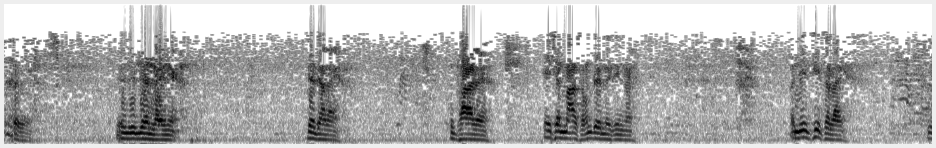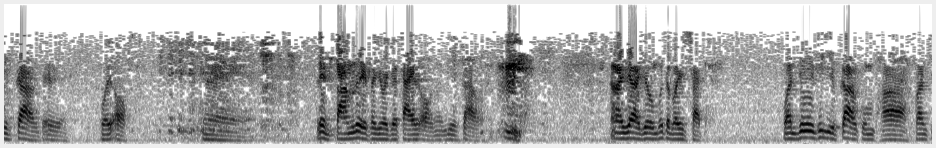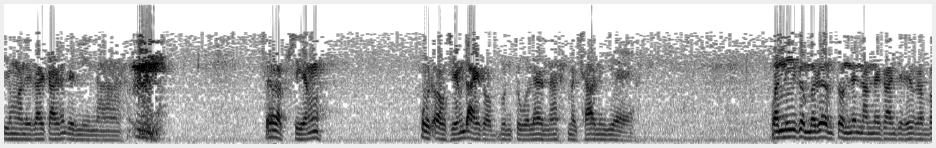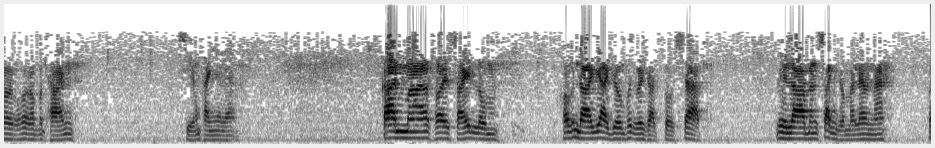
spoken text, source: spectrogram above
เออเดือนเดือนอะไรเนี่ยเดือนอะไรกุมภาเลยเอ้ฉันมาสองเดือนเลยจริงไงอันนี้ที่เท่าไรยี่สิบเก้าเออหวยออกเออเล่นตามเรื่อยประโยชน์จะตายออกยี่สิบเก้าอาญาโยมพุทธบริษัท วันนี้ที่ยี่สิบเก้ากุมภาความจริงมาในรายการนั้นเดือนมีนาสำหรับเสียง พูดออกเสียงได้ก็บุญตัวแล้วนะม่เช้านี่แย่วันนี้ก็มาเริ่มต้นแนะนำในการจรียนกรรมกรรมฐาน เสียงภายในแล้วการมาซอยสายลมของบรรดาญาโยมพุทธบริษัทโปรดทราบ เวลามันสั้นเข้ามาแล้วนะ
